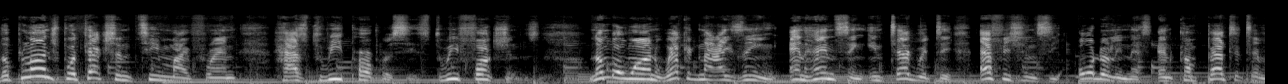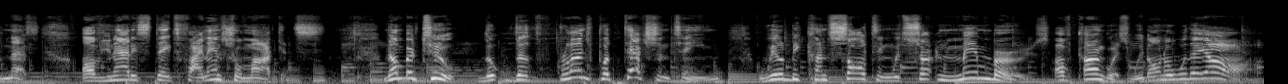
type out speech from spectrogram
The plunge protection team, my friend, has three purposes, three functions. Number one, recognizing, enhancing integrity, efficiency, orderliness, and competitiveness of United States financial markets. Number two, the, the plunge protection team will be consulting with certain members of Congress. We don't know who they are.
